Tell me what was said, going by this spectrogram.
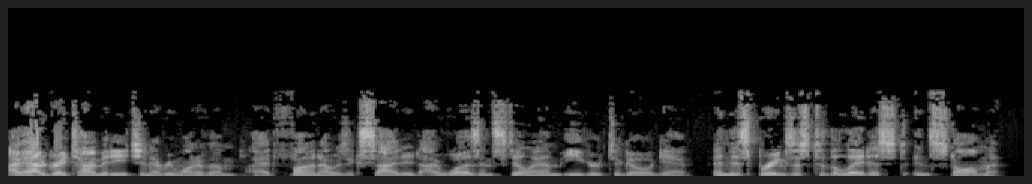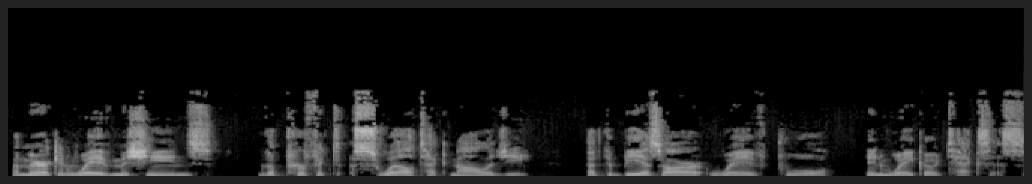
I've had a great time at each and every one of them. I had fun. I was excited. I was and still am eager to go again. And this brings us to the latest installment American Wave Machines, the perfect swell technology at the BSR Wave Pool in Waco, Texas.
